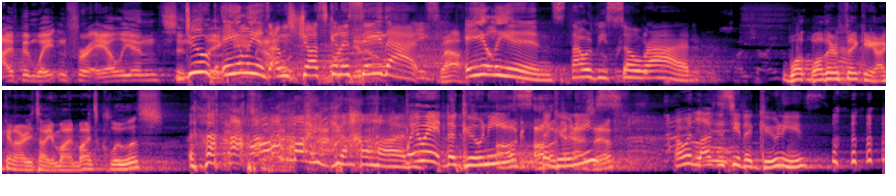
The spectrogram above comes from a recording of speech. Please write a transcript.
I've been waiting for Alien since Dude, they came aliens! I was just gonna you say know? that. Wow. Aliens! That would be so rad. While, while they're thinking, I can already tell you mine. Mine's Clueless. oh my god. Wait, wait, the Goonies? Ugh, the ugh, as Goonies? if. I would love to see the Goonies.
